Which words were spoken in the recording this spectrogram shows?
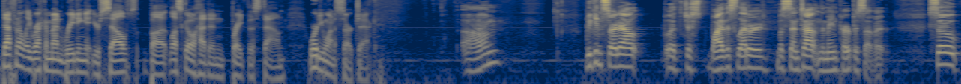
definitely recommend reading it yourselves, but let's go ahead and break this down. Where do you want to start, Jack? Um, we can start out with just why this letter was sent out and the main purpose of it. So,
